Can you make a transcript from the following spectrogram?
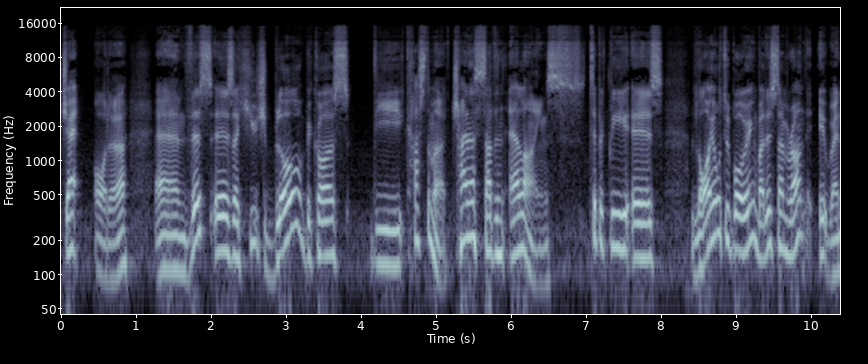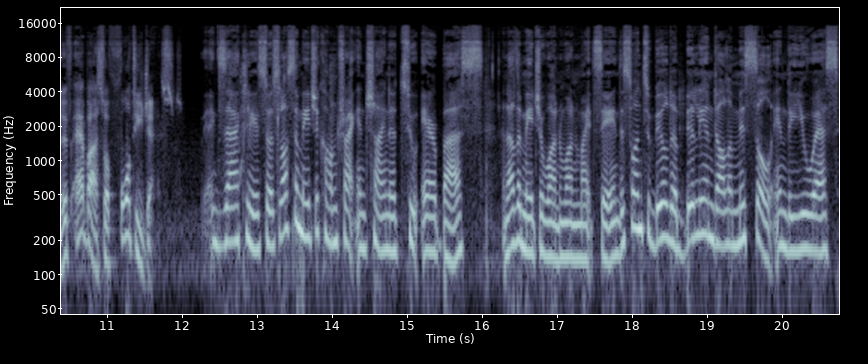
jet order. And this is a huge blow because the customer, China Southern Airlines, typically is loyal to Boeing, but this time around it went with Airbus for 40 jets. Exactly. So it's lost a major contract in China to Airbus, another major one, one might say. And this one to build a billion dollar missile in the US.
